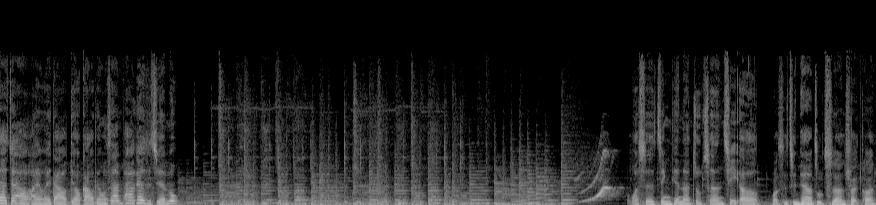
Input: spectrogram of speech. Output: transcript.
大家好，欢迎回到中猴中山 Podcast 节目。我是今天的主持人企鹅，我是今天的主持人水豚。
